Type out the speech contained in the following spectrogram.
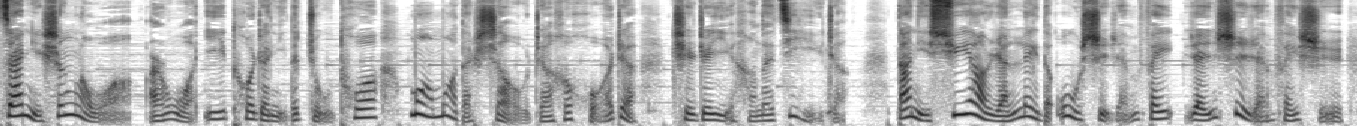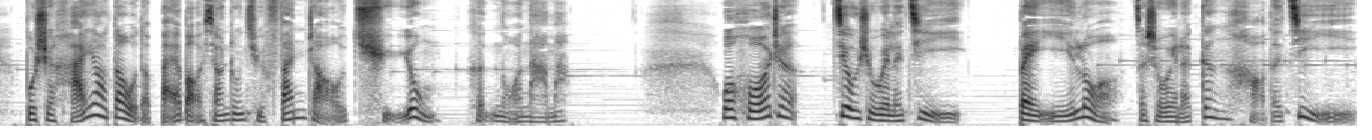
虽然你生了我，而我依托着你的嘱托，默默地守着和活着，持之以恒地记忆着。当你需要人类的物是人非、人是人非时，不是还要到我的百宝箱中去翻找、取用和挪拿吗？我活着就是为了记忆，被遗落则是为了更好的记忆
